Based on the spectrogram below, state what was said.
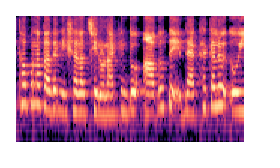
স্থাপনা তাদের নিশানা ছিল না, কিন্তু আদতে দেখা গেল ওই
